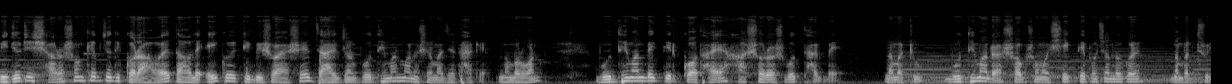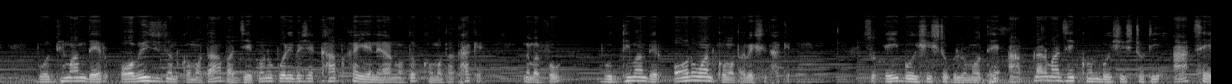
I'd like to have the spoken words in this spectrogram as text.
ভিডিওটির সারসংক্ষেপ যদি করা হয়, তাহলে এই কয়েকটি বিষয় আসে যা একজন বুদ্ধিমান মানুষের মাঝে থাকে। নম্বর ওয়ান বুদ্ধিমান ব্যক্তির কথায় হাস্যরসবোধ থাকবে। নাম্বার টু বুদ্ধিমানরা সবসময় শিখতে পছন্দ করেন নাম্বার থ্রি বুদ্ধিমানদের অভিযোজন ক্ষমতা বা যে কোনো পরিবেশে খাপ খাইয়ে নেওয়ার মতো ক্ষমতা থাকে। নাম্বার ফোর বুদ্ধিমানদের অনুমান ক্ষমতা বেশি থাকে। সো এই বৈশিষ্ট্যগুলোর মধ্যে আপনার মাঝে কোন বৈশিষ্ট্যটি আছে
